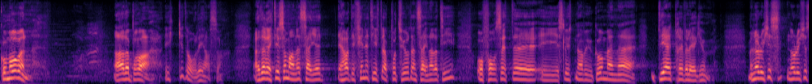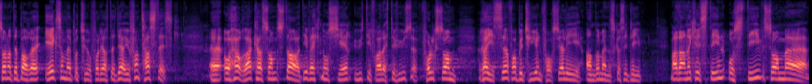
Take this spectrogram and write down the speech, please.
God morgen. Ja, det er bra. Ikke dårlig, altså. Ja, Det er riktig som Anne sier. Jeg har definitivt vært på tur den senere tid og fortsetter i slutten av uka, men eh, det er et privilegium. Men når det, ikke, når det ikke er sånn at det er bare jeg som er på tur, for det er jo fantastisk eh, å høre hva som stadig vekk nå skjer ut ifra dette huset. Folk som reiser for å bety en forskjell i andre mennesker sitt liv. Vi Anne Kristin og Stiv som eh,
